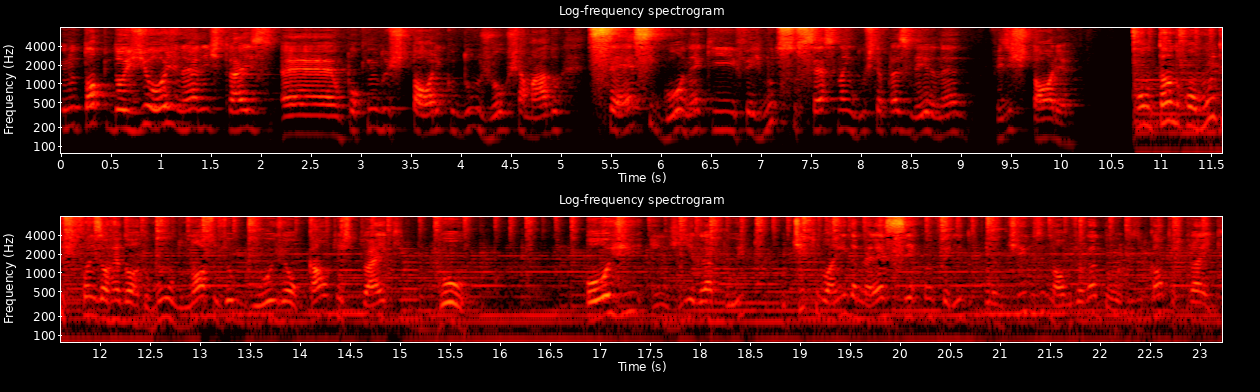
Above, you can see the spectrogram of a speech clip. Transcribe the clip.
E no top 2 de hoje, né, a gente traz é, um pouquinho do histórico do jogo chamado CSGO, né, que fez muito sucesso na indústria brasileira, né, fez história. Contando com muitos fãs ao redor do mundo, nosso jogo de hoje é o Counter-Strike Go. Hoje, em dia gratuito, o título ainda merece ser conferido por antigos e novos jogadores. O Counter-Strike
